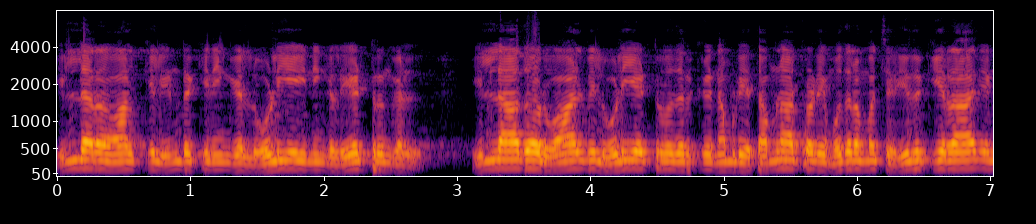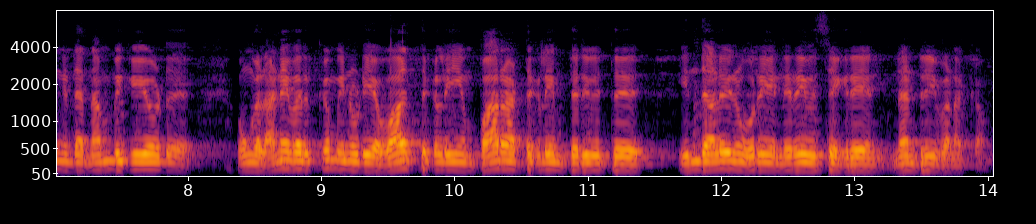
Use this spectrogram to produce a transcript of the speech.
இல்லற வாழ்க்கையில் இன்றைக்கு நீங்கள் ஒளியை நீங்கள் ஏற்றுங்கள். இல்லாதோர் வாழ்வில் ஒளியேற்றுவதற்கு நம்முடைய தமிழ்நாட்டுடைய முதலமைச்சர் இருக்கிறார் என்கின்ற நம்பிக்கையோடு உங்கள் அனைவருக்கும் என்னுடைய வாழ்த்துக்களையும் பாராட்டுகளையும் தெரிவித்து இந்த அளவில் உரையை நிறைவு செய்கிறேன். நன்றி வணக்கம்.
